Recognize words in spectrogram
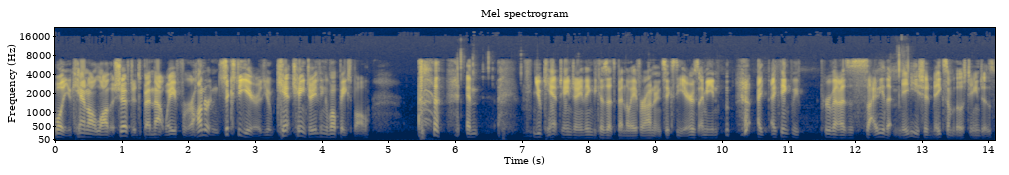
well, you can't outlaw the shift. It's been that way for 160 years. You can't change anything about baseball. and you can't change anything because that's been the way for 160 years. I mean, I, I think we've proven as a society that maybe you should make some of those changes.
